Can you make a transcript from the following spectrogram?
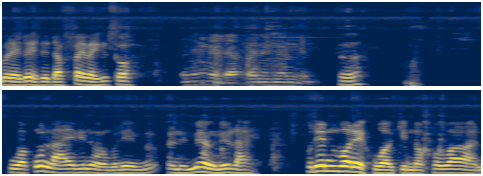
บ่ได้เลยได้ดับไฟไว้คือเก่าแล้วยังไงดับไปในเงินเงินเออปวกมันหลายพี่น้องบ่นี้อันนี้แม่งนี่หลายผู้เรียนบ่ได้ขัวกินดอกเพราะว่าอัน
